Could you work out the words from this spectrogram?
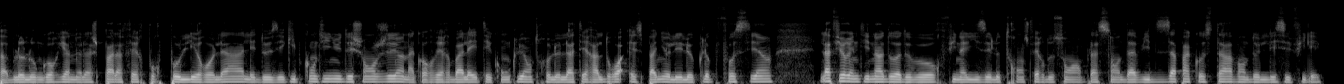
Pablo Longoria ne lâche pas l'affaire pour Paul Lirola. Les deux équipes continuent d'échanger. Un accord verbal a été conclu entre le latéral droit espagnol et le club phocéen. La Fiorentina doit d'abord finaliser le transfert de son remplaçant David Zappacosta avant de le laisser filer.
